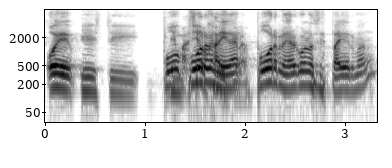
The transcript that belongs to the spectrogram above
Oye, Este, ¿puedo, puedo renegar. ¿puedo renegar con los Spider-Man?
